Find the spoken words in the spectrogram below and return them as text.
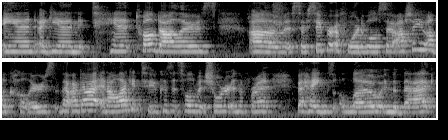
And again 10 $12 um, so super affordable. So I'll show you all the colors that I got. And I like it too because it's a little bit shorter in the front but hangs low in the back.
